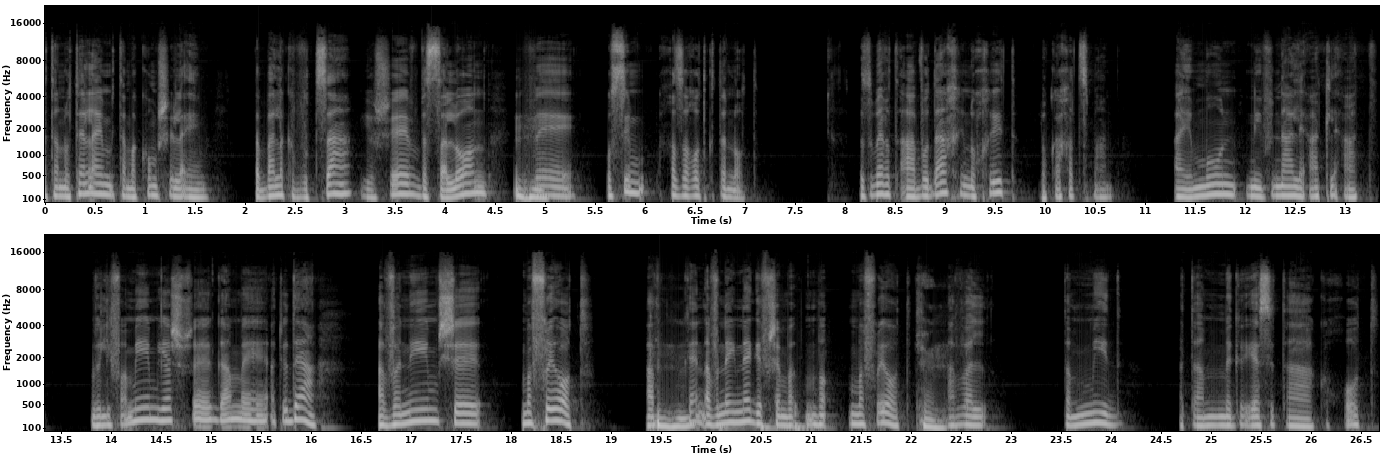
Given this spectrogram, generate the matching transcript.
אתה נותן להם את המקום שלהם. אתה בא לקבוצה, יושב בסלון, mm-hmm. ועושים חזרות קטנות. זאת אומרת, העבודה החינוכית לוקחת זמן. האמון נבנה לאט-לאט. ולפעמים יש אה, גם, אה, אתה יודע, אבנים שמפריעות. Mm-hmm. כן, אבני נגף שמפריעות. כן. אבל תמיד אתה מגייס את הכוחות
